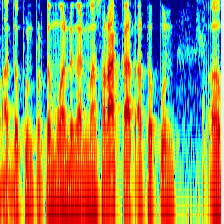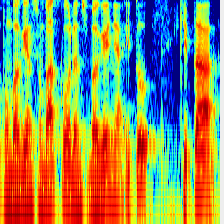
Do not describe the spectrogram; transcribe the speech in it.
ataupun pertemuan dengan masyarakat ataupun eh, pembagian sembako dan sebagainya itu kita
